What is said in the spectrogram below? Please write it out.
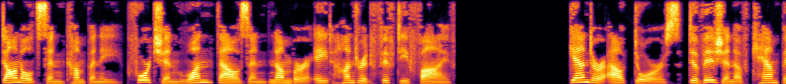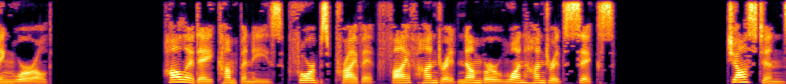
Donaldson Company Fortune 1000 number 855 Gander Outdoors division of Camping World Holiday Companies Forbes Private 500 number 106 Jostens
